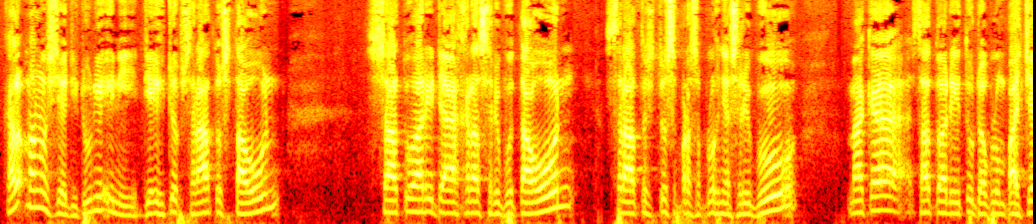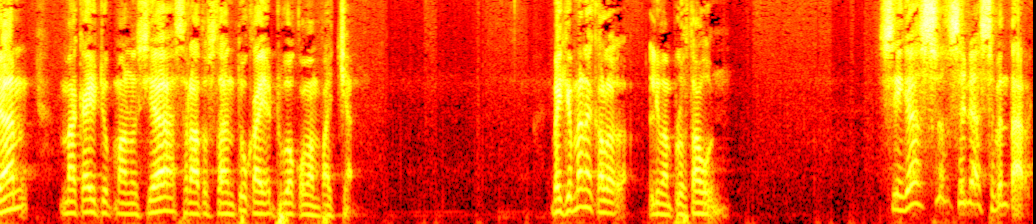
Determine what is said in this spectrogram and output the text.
Kalau manusia di dunia ini dia hidup seratus tahun, satu hari di akhirat seribu tahun, seratus itu sepersepuluhnya seribu, maka satu hari itu 24 jam, maka hidup manusia 100 tahun itu kayak 2,4 jam. Bagaimana kalau 50 tahun? Sehingga sebentar.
